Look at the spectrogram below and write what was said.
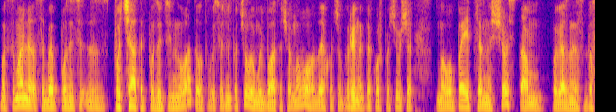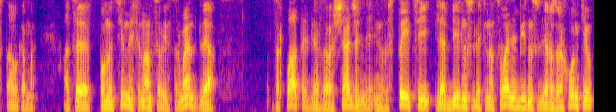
максимально себе позиці... почати позиціонувати. От ви сьогодні почули, мабуть, багато чого нового. Де я хочу, ринок також почув, що NovoPay – це не щось там пов'язане з доставками, а це повноцінний фінансовий інструмент для зарплати, для заощаджень, для інвестицій, для бізнесу, для фінансування бізнесу, для розрахунків.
